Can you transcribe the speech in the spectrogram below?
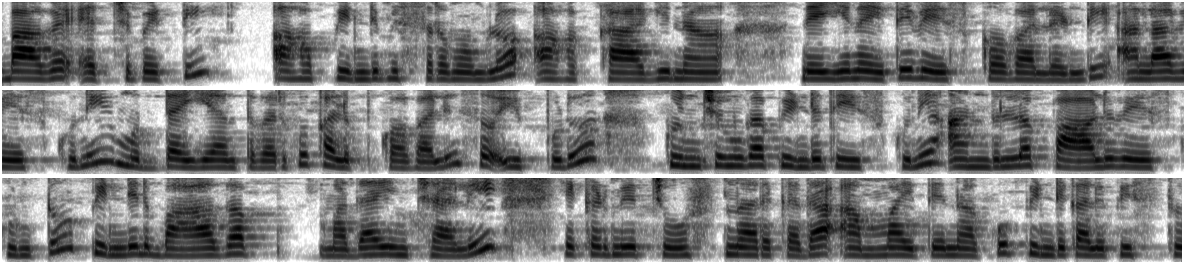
బాగా ఎచ్చబెట్టి ఆ పిండి మిశ్రమంలో ఆ కాగిన నెయ్యినైతే వేసుకోవాలండి. అలా వేసుకుని ముద్ద అయ్యేంత వరకు కలుపుకోవాలి. సో ఇప్పుడు కొంచెంగా పిండి తీసుకుని అందులో పాలు వేసుకుంటూ పిండిని బాగా మదాయించాలి. ఇక్కడ మీరు చూస్తున్నారు కదా అమ్మ అయితే నాకు పిండి కలిపిస్తూ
